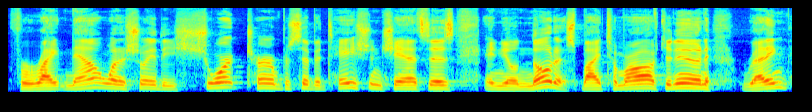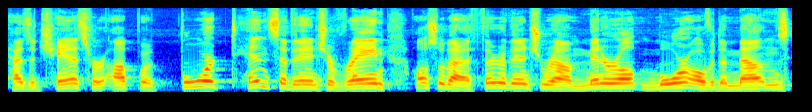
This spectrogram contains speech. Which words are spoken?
for right now, I want to show you the short-term precipitation chances, and you'll notice by tomorrow afternoon, Redding has a chance for up upward four tenths of an inch of rain, also about a third of inch around Mineral, more over the mountains.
